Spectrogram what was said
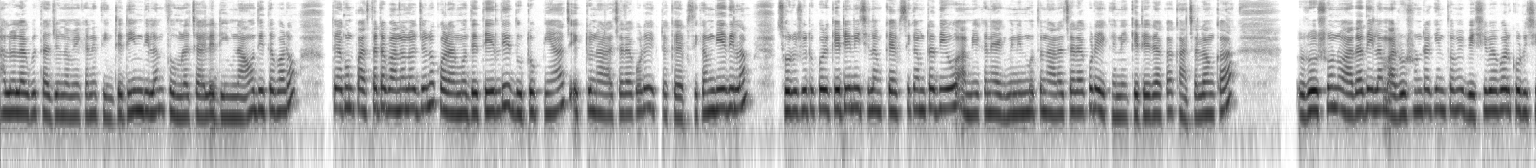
ভালো লাগবে তার জন্য আমি এখানে তিনটে ডিম দিলাম। তোমরা চাইলে ডিম নাও দিতে পারো। তো এখন পাস্তাটা বানানোর জন্য কড়ার মধ্যে তেল দিয়ে দুটো পেঁয়াজ, একটু নাড়াচাড়া করে একটা ক্যাপসিকাম দিয়ে দিলাম। সরু সরু করে কেটে নিয়েছিলাম ক্যাপসিকামটা দিয়েও আমি এখানে এক মিনিট মতো নাড়াচাড়া করে এখানে কেটে রাখা কাঁচা লঙ্কা রসুন ও আদা দিলাম আর রসুনটা কিন্তু আমি বেশি ব্যবহার করেছি,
